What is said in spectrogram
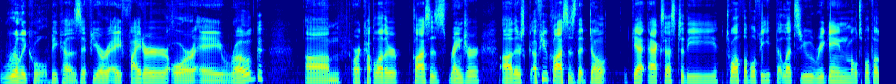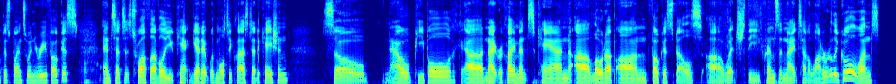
really cool because if you're a fighter or a rogue, um, or a couple other classes, ranger, uh, there's a few classes that don't get access to the 12th level feat that lets you regain multiple focus points when you refocus. And since it's 12th level, you can't get it with multi class dedication. So now people, uh, Knight Reclaimants, can uh, load up on focus spells, uh, which the Crimson Knights have a lot of really cool ones,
